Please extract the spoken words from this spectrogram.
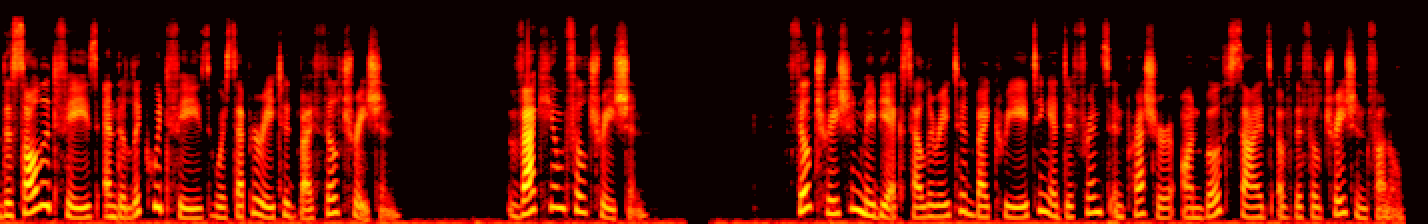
The solid phase and the liquid phase were separated by filtration. Vacuum filtration. Filtration may be accelerated by creating a difference in pressure on both sides of the filtration funnel,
